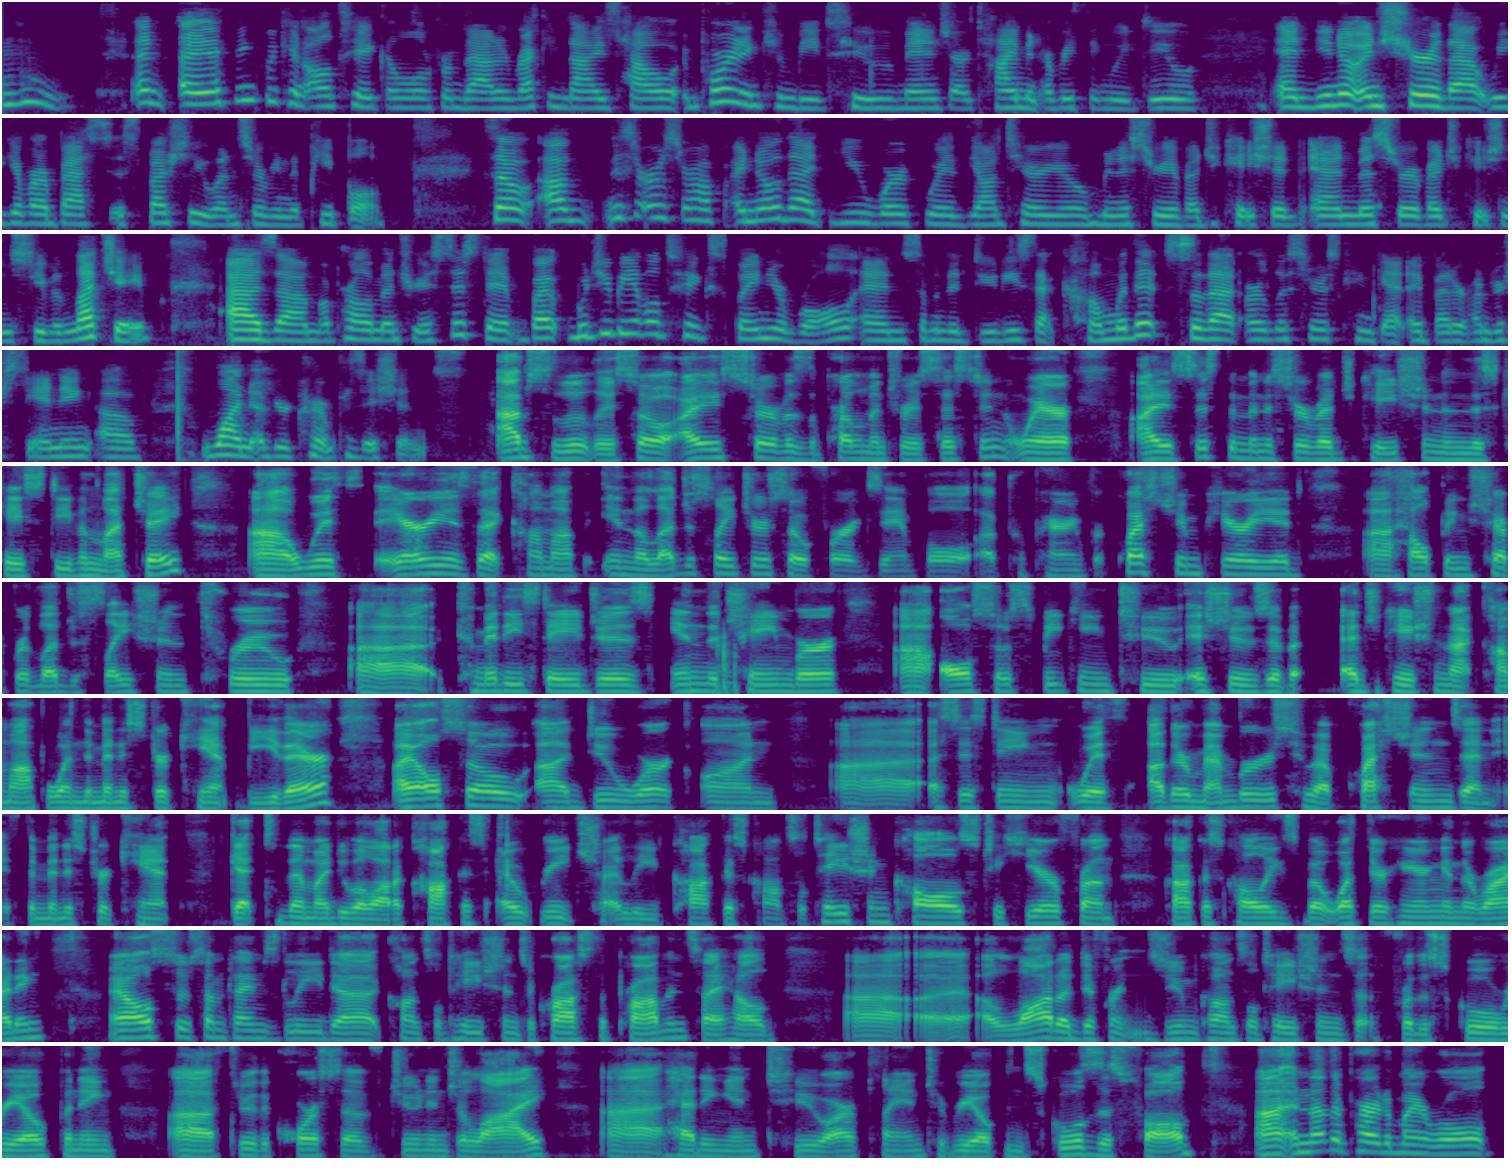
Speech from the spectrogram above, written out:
Mm-hmm. And I think we can all take a little from that and recognize how important it can be to manage our time and everything we do and you know ensure that we give our best especially when serving the people so, um, Mr. Oosterhoff, I know that you work with the Ontario Ministry of Education and Minister of Education Stephen Lecce as um, a parliamentary assistant, but would you be able to explain your role and some of the duties that come with it so that our listeners can get a better understanding of one of your current positions? Absolutely. So, I serve as the parliamentary assistant where I assist the Minister of Education, in this case, Stephen Lecce, uh, with areas that come up in the legislature. So, for example, uh, preparing for question period, uh, helping shepherd legislation through uh, committee stages in the chamber, uh, also speaking to issues of education that come up when the minister can't be there. I also uh, do work on uh, assisting with other members who have questions. And if the minister can't get to them, I do a lot of caucus outreach. I lead caucus consultation calls to hear from caucus colleagues about what they're hearing in the riding. I also sometimes lead uh, consultations across the province. I held uh, a, a, lot of different Zoom consultations for the school reopening uh, through the course of June and July, uh, heading into our plan to reopen schools this fall. Uh, another part of my role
